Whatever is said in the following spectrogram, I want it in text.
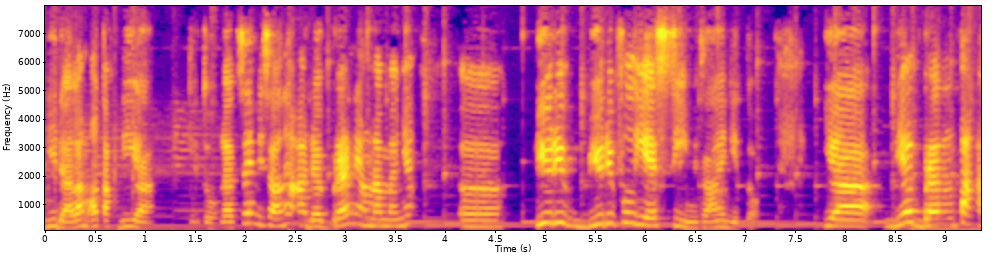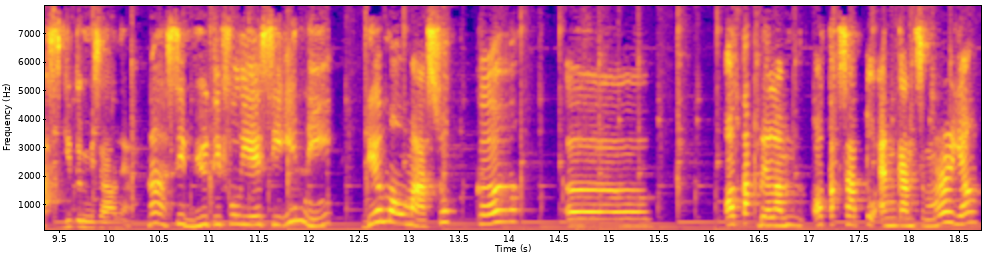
di dalam otak dia gitu. Let's say misalnya ada brand yang namanya uh, Beauty Beautiful Yesi misalnya gitu. Ya dia brand tas gitu misalnya. Nah si Beautiful Yesi ini dia mau masuk ke uh, otak dalam otak satu end consumer yang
